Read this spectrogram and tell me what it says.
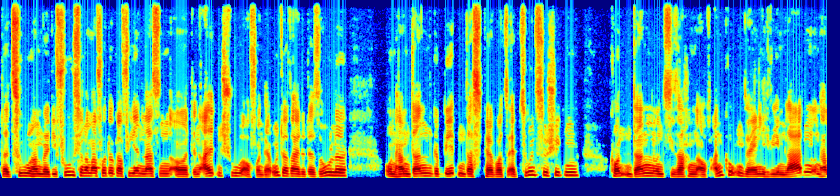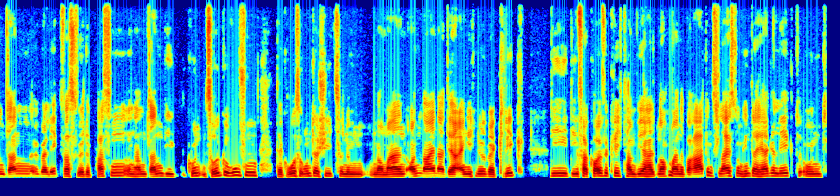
Dazu haben wir die Fuße nochmal fotografieren lassen, äh, den alten Schuh auch von der Unterseite der Sohle und haben dann gebeten, das per WhatsApp zu uns zu schicken konnten dann uns die Sachen auch angucken, so ähnlich wie im Laden und haben dann überlegt, was würde passen und haben dann die Kunden zurückgerufen. Der große Unterschied zu einem normalen Onliner, der eigentlich nur über Klick die, die Verkäufe kriegt, haben wir halt nochmal eine Beratungsleistung hinterhergelegt und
